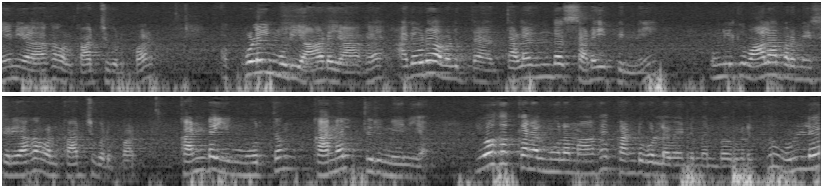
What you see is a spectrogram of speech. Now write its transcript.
மேனியலாக அவள் காட்சி கொடுப்பாள். குலைமுடி ஆடையாக அதோடு அவள் த தளர்ந்த சடை பின்னி உங்களுக்கு வாலா பரமேஸ்வரியாக அவள் காட்சி கொடுப்பாள். கண்ட இம்மூர்த்தம் கனல் திருமேனியா. யோகக்கனல் மூலமாக கண்டுகொள்ள வேண்டும் என்பவர்களுக்கு உள்ளே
